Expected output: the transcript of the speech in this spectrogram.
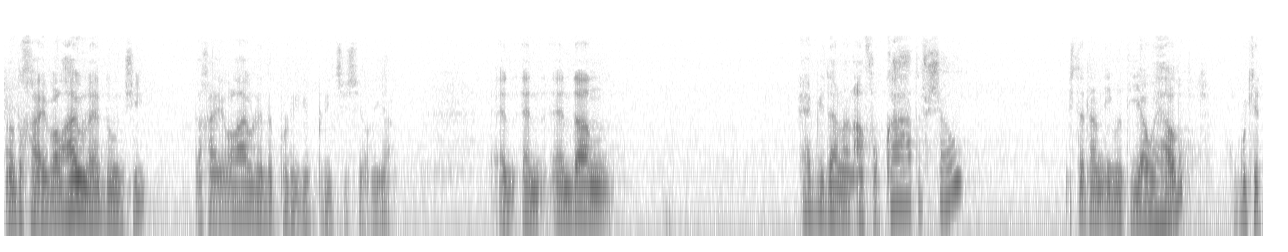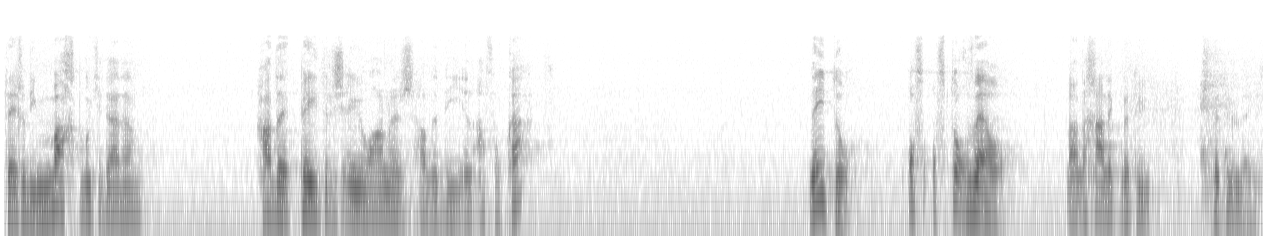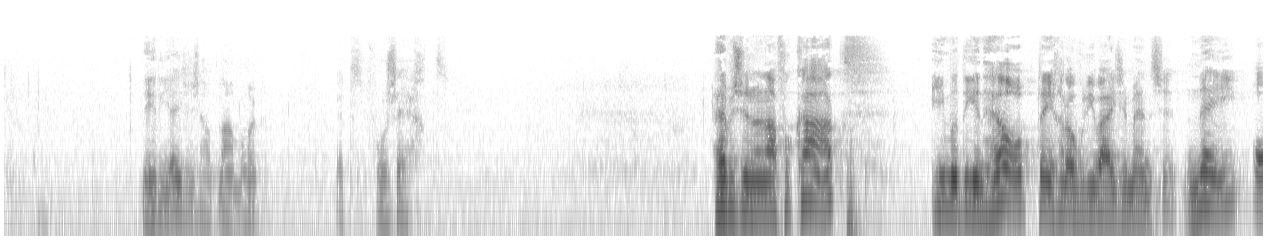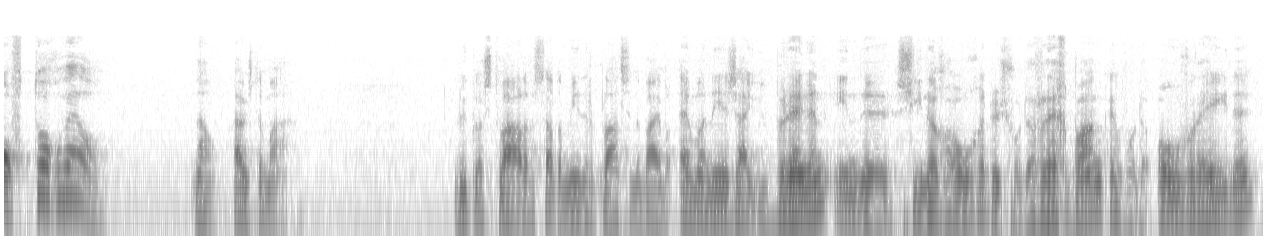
Nou, dan ga je wel huilen, hè, Doentje. Dan ga je wel huilen in de politie, politiecel, ja. En, en, en dan heb je dan een advocaat of zo? Is er dan iemand die jou helpt? Moet je tegen die macht, moet je daar dan... Hadden Petrus en Johannes, hadden die een advocaat? Nee toch? Of, of toch wel? Nou, dan ga ik met u, met u lezen. De Heer Jezus had namelijk het voorzegd. Hebben ze een advocaat? Iemand die hen helpt tegenover die wijze mensen? Nee, of toch wel? Nou, luister maar. Lucas 12 staat op meerdere plaatsen in de Bijbel. En wanneer zij u brengen in de synagoge, dus voor de rechtbank en voor de overheden.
